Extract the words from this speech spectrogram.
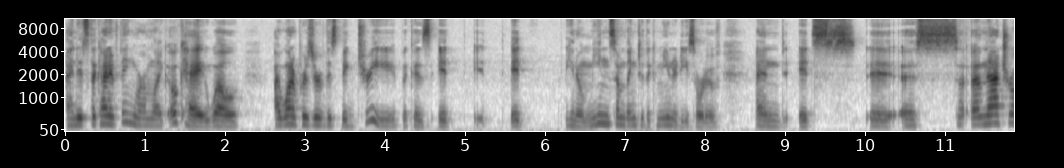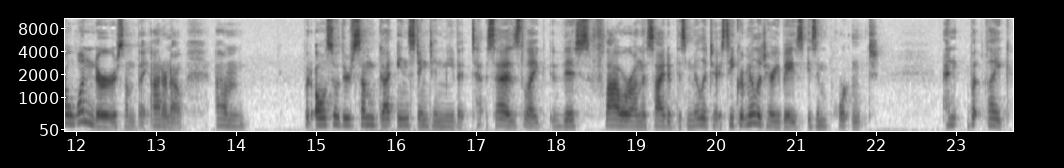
And it's the kind of thing where i'm like okay well i want to preserve this big tree because it it it you know means something to the community sort of. And it's a, a, a natural wonder or something. I don't know. Um, but also there's some gut instinct in me that t- says like this flower on the side of this military secret military base is important. And but like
